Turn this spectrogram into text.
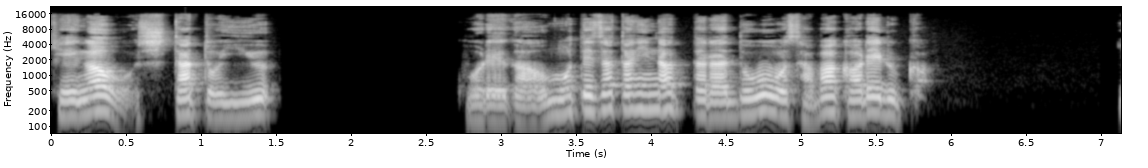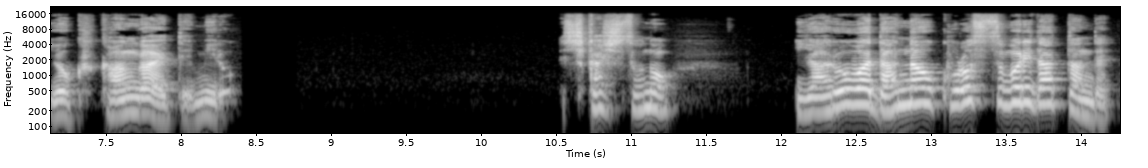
怪我をしたという。これが表沙汰になったらどう裁かれるか。よく考えてみろ。しかしその、野郎は旦那を殺すつもりだったんで。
